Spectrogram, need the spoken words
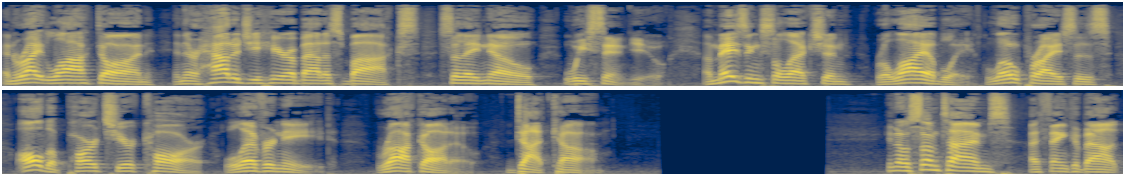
and write locked on in their How Did You Hear About Us box so they know we sent you. Amazing selection, reliably, low prices, all the parts your car will ever need. RockAuto.com. You know, sometimes I think about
